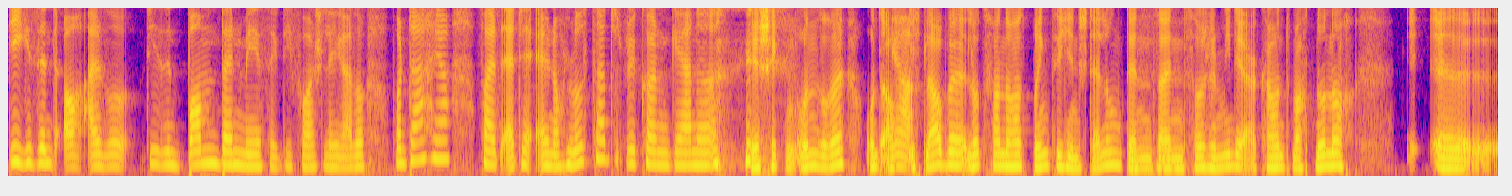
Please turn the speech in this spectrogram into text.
Die sind auch, also, die sind bombenmäßig, die Vorschläge. Also von daher, falls RTL noch Lust hat, wir können gerne. Wir schicken unsere und auch, Ja. Mhm. ich glaube, Lutz van der Horst bringt sich in Stellung, denn sein Social Media Account macht nur noch äh,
